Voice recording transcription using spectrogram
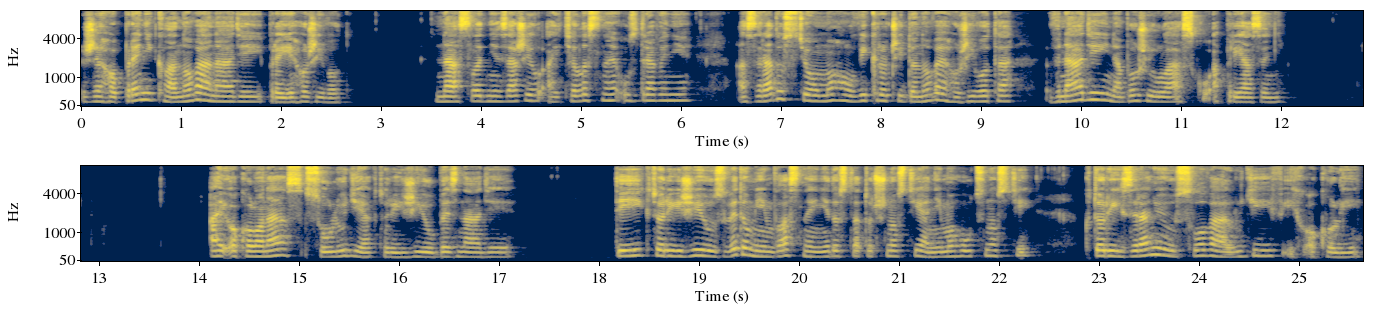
že ho prenikla nová nádej pre jeho život. Následne zažil aj telesné uzdravenie a s radosťou mohol vykročiť do nového života v nádeji na Božiu lásku a priazeň. Aj okolo nás sú ľudia, ktorí žijú bez nádeje. Tí, ktorí žijú s vedomím vlastnej nedostatočnosti a nemohúcnosti, ktorých zraňujú slová ľudí v ich okolí.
